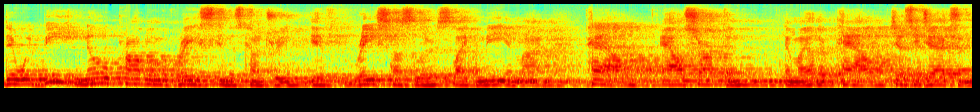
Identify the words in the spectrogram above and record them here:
There would be no problem of race in this country if race hustlers like me and my pal, Al Sharpton, and my other pal, Jesse Jackson,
